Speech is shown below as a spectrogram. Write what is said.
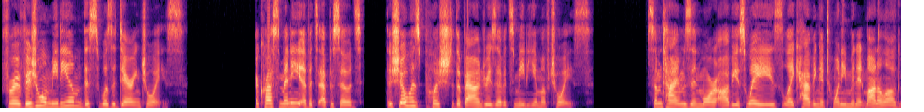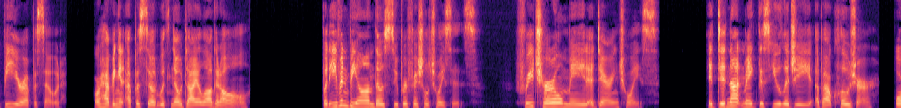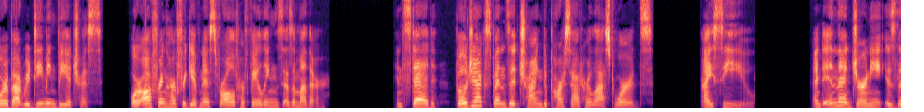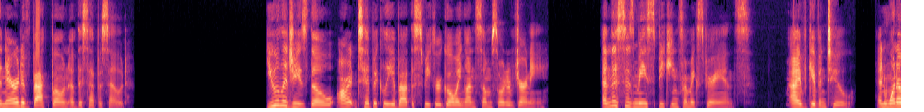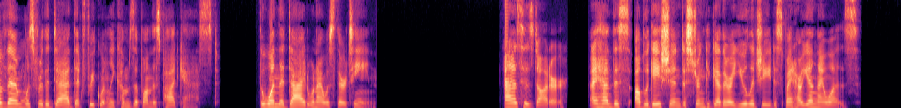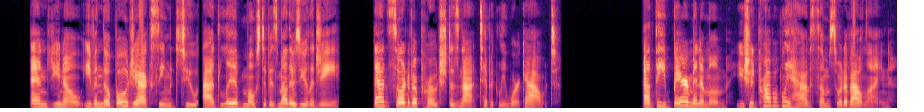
For a visual medium, this was a daring choice. Across many of its episodes, the show has pushed the boundaries of its medium of choice. Sometimes in more obvious ways, like having a 20 minute monologue be your episode, or having an episode with no dialogue at all. But even beyond those superficial choices, Free Churro made a daring choice. It did not make this eulogy about closure, or about redeeming Beatrice, or offering her forgiveness for all of her failings as a mother. Instead, Bojack spends it trying to parse out her last words I see you. And in that journey is the narrative backbone of this episode. Eulogies, though, aren't typically about the speaker going on some sort of journey. And this is me speaking from experience. I've given two, and one of them was for the dad that frequently comes up on this podcast, the one that died when I was 13. As his daughter, I had this obligation to string together a eulogy despite how young I was. And, you know, even though Bojack seemed to ad lib most of his mother's eulogy, that sort of approach does not typically work out. At the bare minimum, you should probably have some sort of outline.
